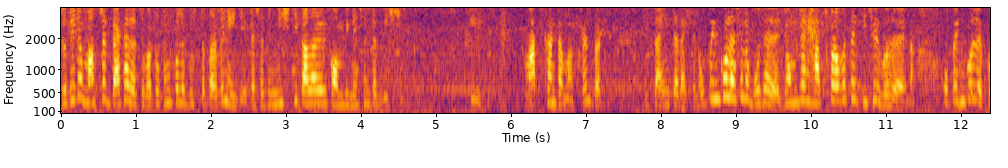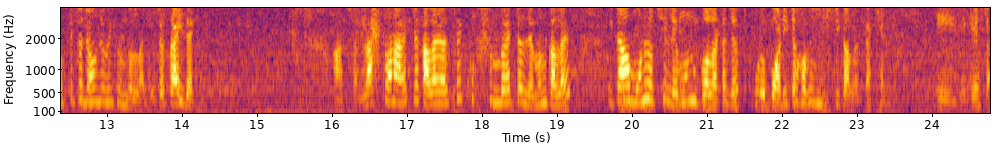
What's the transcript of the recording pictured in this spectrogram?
যদি এটা মাস্টার্ড দেখা যাচ্ছে বা টোকন করলে বুঝতে পারবেন এই যে এটার সাথে মিষ্টি কালারের কম্বিনেশনটা বেশি। এই মাঝখানটা মাস্টার্ড বাট ডিজাইনটা দেখেন। ওপেন করলে আসলে বোঝা যায়, জমজম হাজ করা অবস্থায় কিছুই বোঝা যায় না। ওপেন করলে প্রত্যেকটা জমজমই সুন্দর লাগে, এটার প্রাইস একই। আচ্ছা লাস্ট ওয়ান আরেকটা কালার আছে, খুব সুন্দর একটা লেমন কালার এটা মনে হচ্ছে লেমন গলাটা জাস্ট পুরো বডিটা হবে মিষ্টি কালার দেখেন। এই যে ড্রেসটা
